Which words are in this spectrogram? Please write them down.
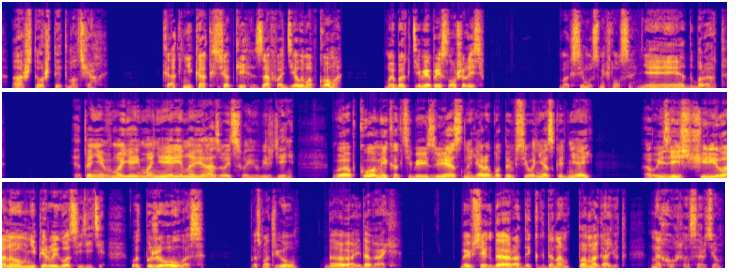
— А что ж ты-то молчал? Как-никак все-таки зав. отделом обкома. Мы бы к тебе прислушались. Максим усмехнулся. — Нет, брат, это не в моей манере навязывать свои убеждения. В обкоме, как тебе известно, я работаю всего несколько дней, а вы здесь с Черевановым не первый год сидите. Вот поживу у вас, Посмотрю. Давай, давай. Мы всегда рады, когда нам помогают, — нахохлился Артем.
